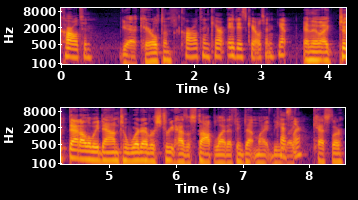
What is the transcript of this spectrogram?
Carlton. Yeah, Carrollton. Carlton. Car- it is Carrollton. Yep. And then I took that all the way down to whatever street has a stoplight. I think that might be Kessler. Like Kessler.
